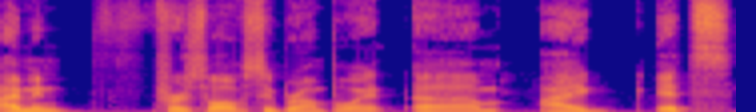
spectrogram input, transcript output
I mean, first of all, super on point. Um, I it's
